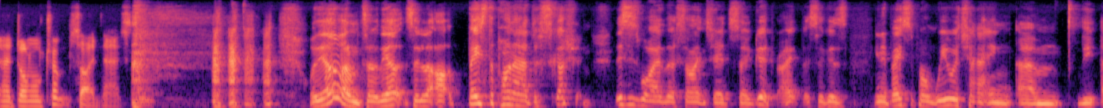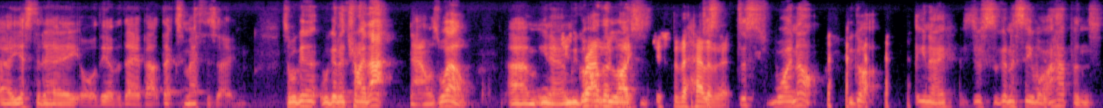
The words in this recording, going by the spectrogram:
uh, Donald Trump's side now, Steve? well, the other one, so the other, so uh, based upon our discussion, this is why the science shed's so good, right? It's because you know, based upon we were chatting um, the uh, yesterday or the other day about dexamethasone, so we're gonna we're gonna try that now as well. Um, you know, and we've got other licenses. just for the hell just, of it. Just why not? We've got, you know, just going to see what happens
